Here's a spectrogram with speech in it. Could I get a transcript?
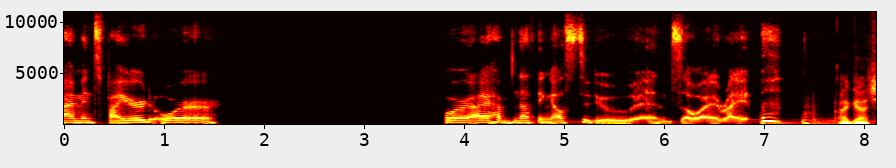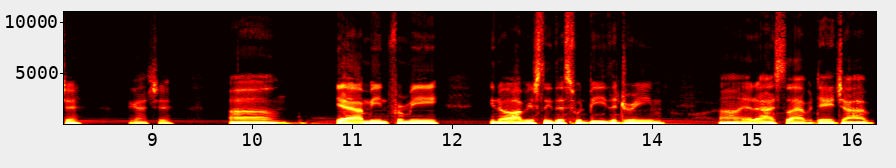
I'm inspired or or I have nothing else to do, and so I write. I gotcha. I gotcha. Um, yeah, I mean, for me, you know, obviously this would be the dream, uh, and I still have a day job.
